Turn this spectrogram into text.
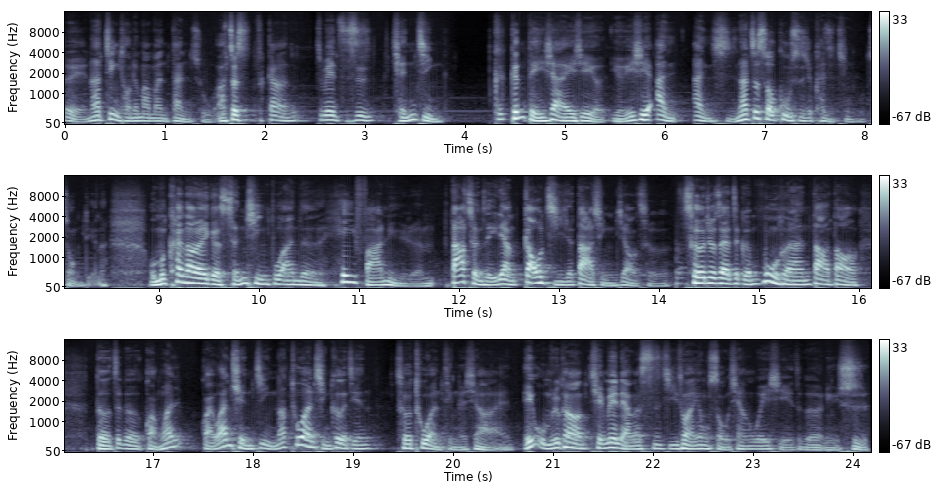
对，那镜头就慢慢淡出啊。这是刚刚这边只是前景，跟等一下一些有有一些暗暗示。那这时候故事就开始进入重点了。我们看到了一个神情不安的黑发女人，搭乘着一辆高级的大型轿车，车就在这个穆荷兰大道。的这个拐弯拐弯前进，那突然顷刻间车突然停了下来，诶，我们就看到前面两个司机突然用手枪威胁这个女士。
